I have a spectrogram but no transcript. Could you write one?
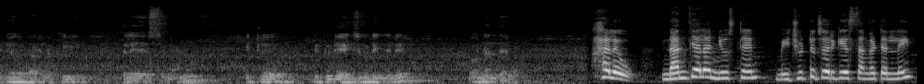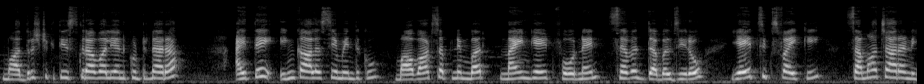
వినియోగదారులకి తెలియజేస్తున్నాను. ఇట్లు deputy executive engineer Nandyal. Hello Nandyal news ten మీ చుట్టూ జరిగే సంఘటనల్ని మా దృష్టికి తీసుకురావాలి అనుకుంటున్నారా? అయితే ఇంకా ఆలస్యం ఎందుకు? మా WhatsApp number nine eight four nine seven double zero eight six ఫైవ్కి సమాచారాన్ని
